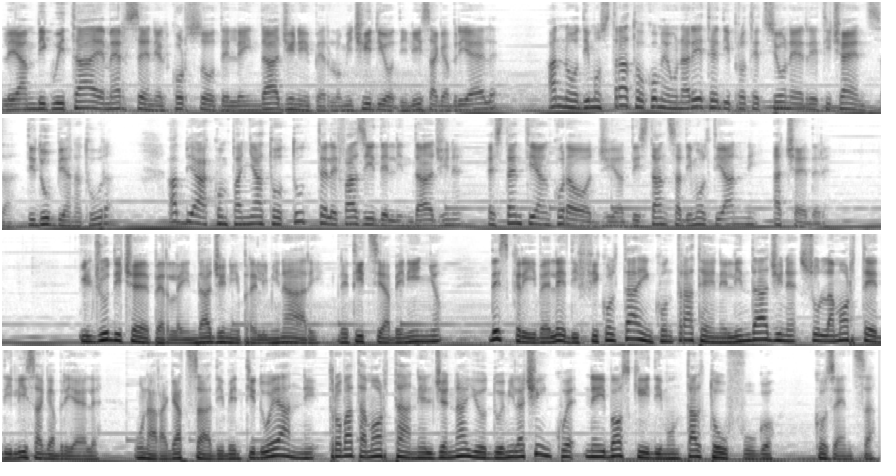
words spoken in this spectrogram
le ambiguità emerse nel corso delle indagini per l'omicidio di Lisa Gabriele hanno dimostrato come una rete di protezione e reticenza di dubbia natura abbia accompagnato tutte le fasi dell'indagine e stenti ancora oggi, a distanza di molti anni, a cedere. Il giudice per le indagini preliminari, Letizia Benigno, descrive le difficoltà incontrate nell'indagine sulla morte di Lisa Gabriele, una ragazza di 22 anni trovata morta nel gennaio 2005 nei boschi di Montalto Uffugo, Cosenza.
